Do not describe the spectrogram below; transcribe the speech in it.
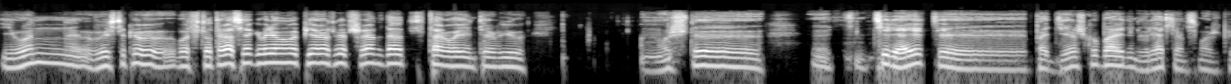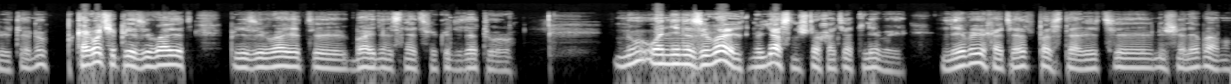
И он выступил, вот в тот раз я говорил ему первый, вчера он дал второе интервью. Ну, что теряет э, поддержку Байдена, вряд ли он сможет прийти. Ну, короче, призывает, призывает э, Байдена снять свою кандидатуру. Ну, он не называет, но ясно, что хотят левые. Левые хотят поставить э, Мишель Обаму.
